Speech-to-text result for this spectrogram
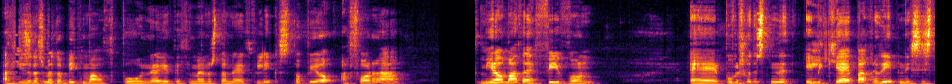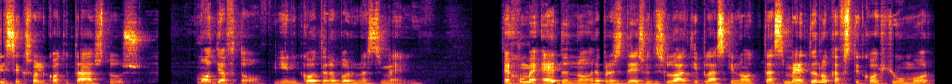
αρχίζοντας με το Big Mouth που είναι διατεθειμένο στο Netflix, το οποίο αφορά μια ομάδα εφήβων ε, που βρίσκονται στην ηλικία επαγρύπνησης της σεξουαλικότητάς τους, με ό,τι αυτό γενικότερα μπορεί να σημαίνει. Έχουμε έντονο representation της ΛΟΑΤΚΙ πλάς κοινότητας με έντονο καυστικό χιούμορ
